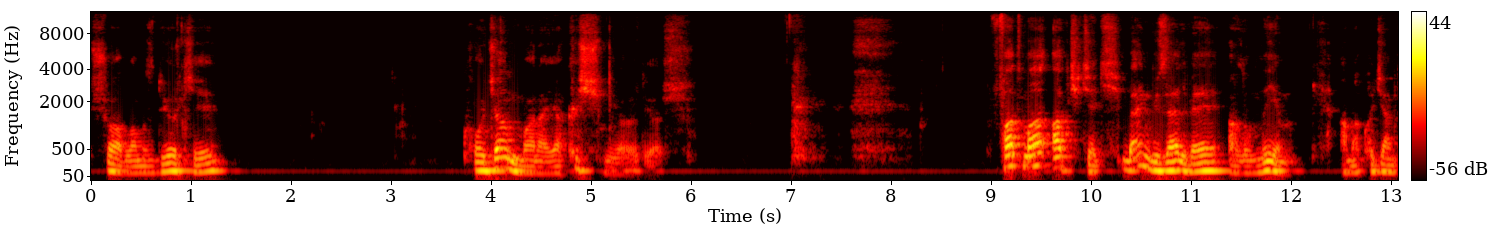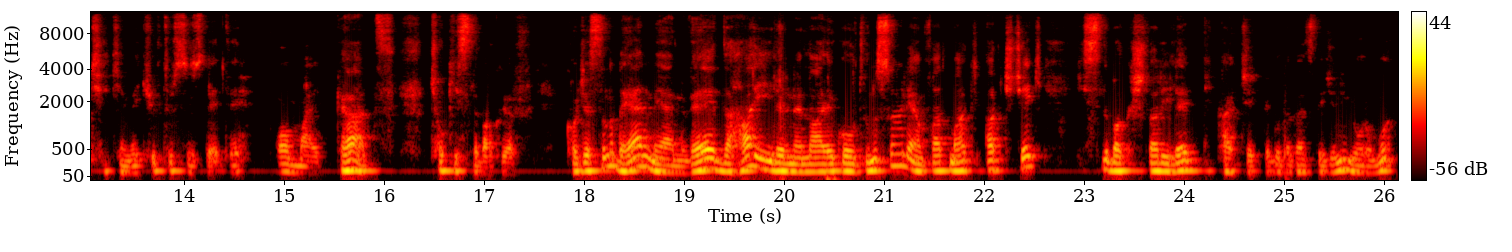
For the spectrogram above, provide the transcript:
şu ablamız diyor ki kocam bana yakışmıyor diyor. Fatma Akçiçek, ben güzel ve alımlıyım ama kocam çirkin ve kültürsüz dedi. Oh my god, çok hisli bakıyor. Kocasını beğenmeyen ve daha iyilerine layık olduğunu söyleyen Fatma Ak- Akçiçek hisli bakışlarıyla dikkat çekti. Bu da gazetecinin yorumu.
